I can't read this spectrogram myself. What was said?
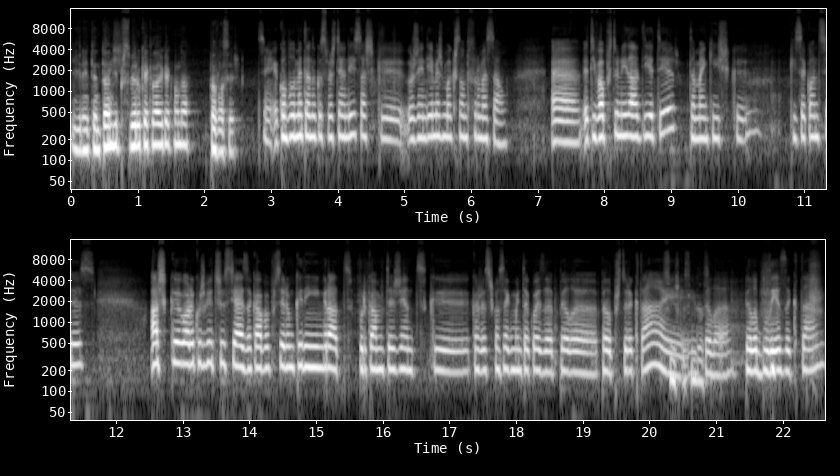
Irem tentando e perceber o que é que dá e o que é que não dá. Para vocês. Sim, complementando o que o Sebastião disse, acho que hoje em dia é mesmo uma questão de formação. Ah, eu tive a oportunidade de a ter, também quis que, que isso acontecesse. Acho que agora com as redes sociais acaba por ser um bocadinho ingrato, porque há muita gente que, que às vezes consegue muita coisa pela, pela postura que tem Sim, e dessa. pela, pela beleza que tem.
